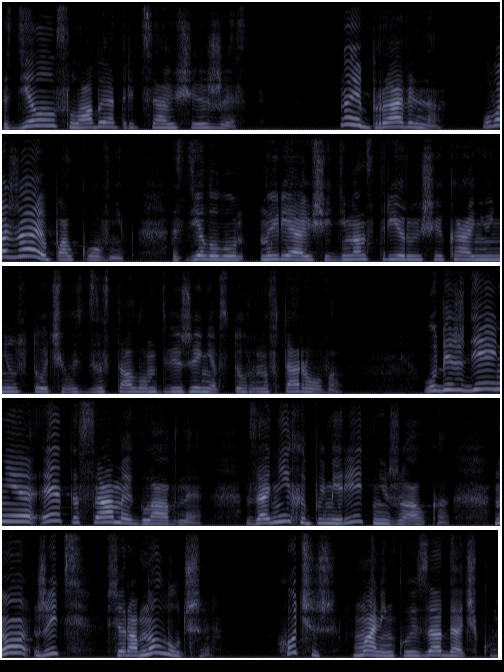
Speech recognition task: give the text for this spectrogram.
сделал слабый отрицающий жест. «Ну и правильно. Уважаю, полковник», — сделал он ныряющий, демонстрирующий крайнюю неустойчивость за столом движения в сторону второго. «Убеждение — это самое главное. За них и помереть не жалко, но жить все равно лучше». Хочешь маленькую задачку?»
